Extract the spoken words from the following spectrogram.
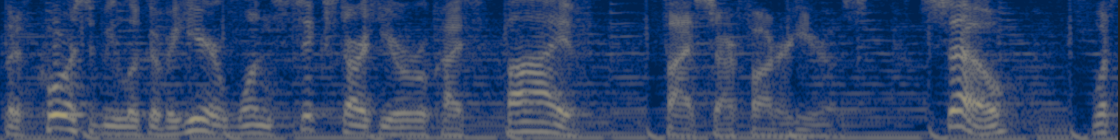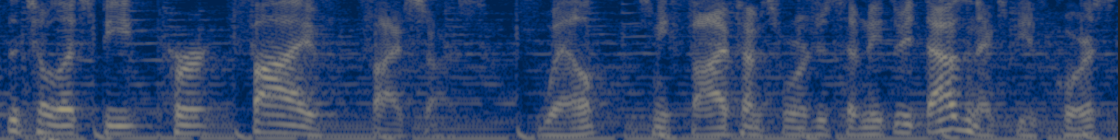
But of course, if we look over here, one six-star hero requires five five-star fodder heroes. So, what's the total XP per five five stars? Well, it's me 5 times 473,000 XP, of course,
